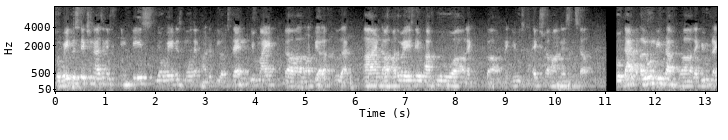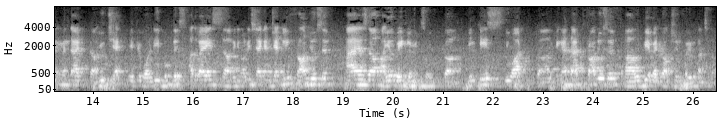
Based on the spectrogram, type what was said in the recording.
So weight restriction, as in if in case your weight is more than 100 kilos, then you might uh, not be allowed to do that, and uh, otherwise they would have to uh, like uh, like use extra harness and stuff. So that alone, we would have uh, like we would recommend that uh, you check if you've already booked this. Otherwise, we can always check. And generally, Franz Josef has a higher weight limit. So, in case you are looking at that, Franz Josef uh, would be a better option for you to consider.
